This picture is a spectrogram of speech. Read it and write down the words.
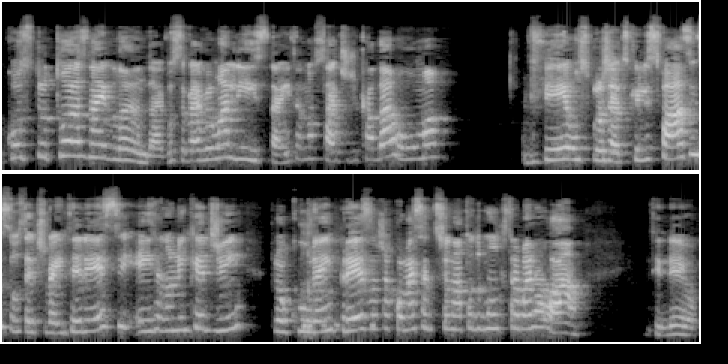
construtoras na Irlanda, você vai ver uma lista, entra no site de cada uma, vê os projetos que eles fazem, se você tiver interesse, entra no LinkedIn, procura a empresa, já começa a adicionar todo mundo que trabalha lá, entendeu?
